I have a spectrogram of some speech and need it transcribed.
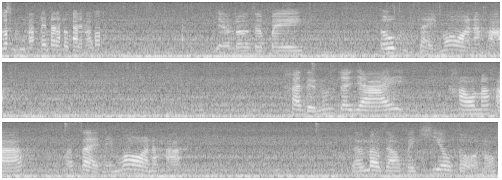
ก็ถูกรับได้ตามต่อไปแล้วก็เดี๋ยวเราจะไปต้มใส่หม้อนะคะ ค่ะเดี๋ยวนุ่นจะย้ายเขานะคะ มาใส่ในหม้อนะคะ แล้วเราจะเอาไปเคี่ยวต่อเนาะ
